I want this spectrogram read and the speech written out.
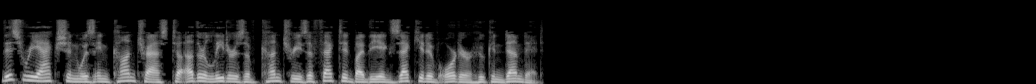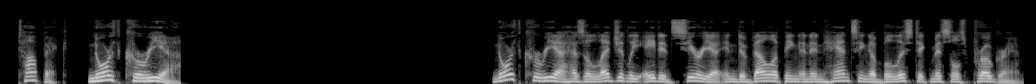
This reaction was in contrast to other leaders of countries affected by the executive order who condemned it. North Korea North Korea has allegedly aided Syria in developing and enhancing a ballistic missiles program.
